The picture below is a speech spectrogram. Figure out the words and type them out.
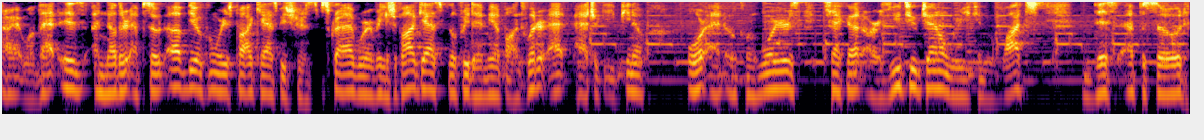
All right. Well, that is another episode of the Oakland Warriors podcast. Be sure to subscribe wherever you get your podcast. Feel free to hit me up on Twitter at Patrick E. Pino or at Oakland Warriors. Check out our YouTube channel where you can watch this episode,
